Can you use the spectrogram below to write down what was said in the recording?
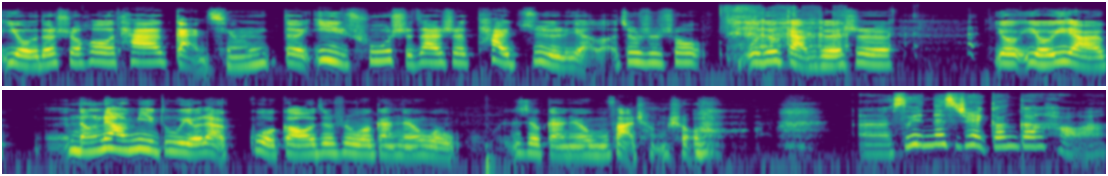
有的时候他感情的溢出实在是太剧烈了，就是说我就感觉是有有一点能量密度有点过高，就是我感觉我就感觉无法承受。嗯，所以 Nice Try 刚刚好啊。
